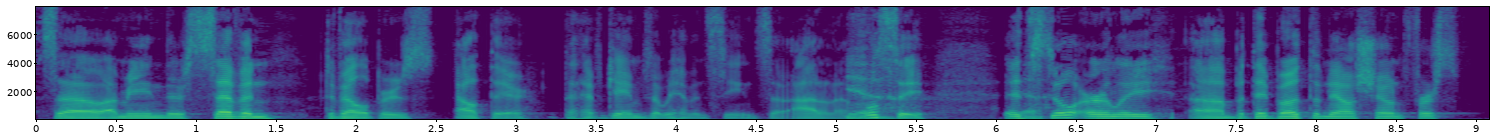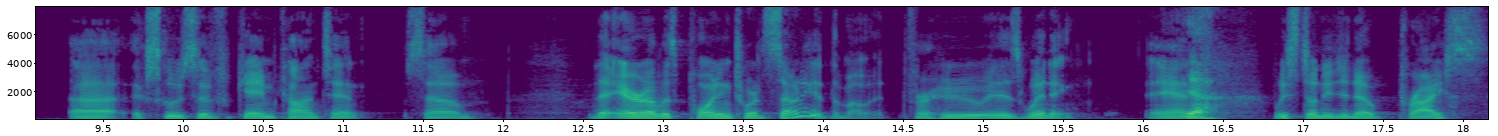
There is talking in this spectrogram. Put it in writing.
So I mean, there's seven developers out there that have games that we haven't seen. So I don't know. Yeah. We'll see. It's Yeah. still early, uh, but they both have now shown first uh, exclusive game content. So the arrow is pointing towards Sony at the moment for who is winning, and Yeah. we still need to know price,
